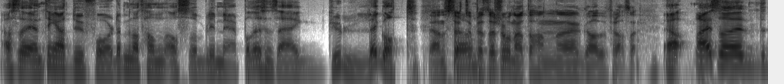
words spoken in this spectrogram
altså, En ting er at du får det, men at han også blir med på det, syns jeg er gulle godt. Ja, den største prestasjonen er at han uh, ga det fra seg. Ja, nei, så den,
